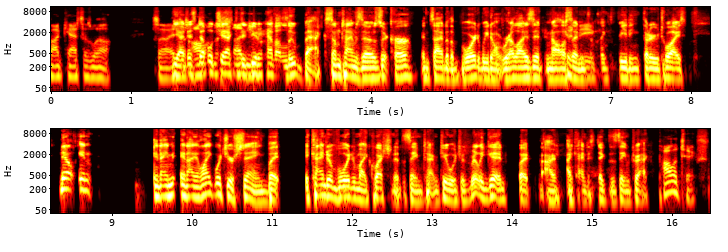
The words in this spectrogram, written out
podcast as well. So yeah, just double check that you don't have a loop back. Sometimes those occur inside of the board. We don't realize it, and all of a sudden be. something's feeding through twice. Now, and and I and I like what you're saying, but it kind of avoided my question at the same time too, which was really good. But I I kind of stick to the same track. Politics.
